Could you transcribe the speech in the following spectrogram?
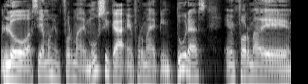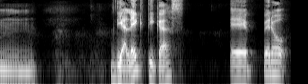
lo hacíamos en forma de música, en forma de pinturas, en forma de mm, dialécticas, eh, pero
